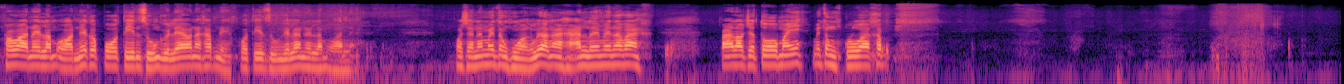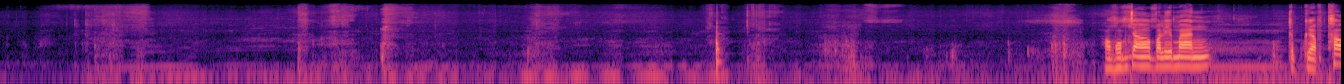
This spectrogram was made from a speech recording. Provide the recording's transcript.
เพราะว่าในลำอ่อนเนี่ยก็โปรตีนสูงอยู่แล้วนะครับเนี่ยโปรตีนสูงอยู่แล้วในลำอ่อนเนี่ยเพราะฉะนั้นไม่ต้องห่วงเรื่องอาหารเลยไหมนะว่าปลาเราจะโตไหมไม่ต้องกลัวครับ ของผมจะเอาปริมาณเกือบเกือบเท่า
